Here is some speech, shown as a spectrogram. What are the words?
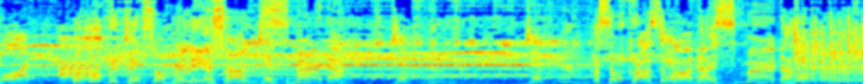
What? We come to take some relations. It's murder. Different. Different. I say we cross the border. It's murder. Different.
